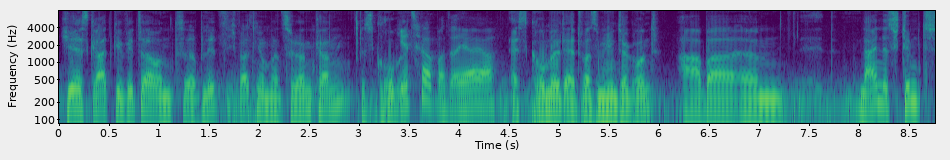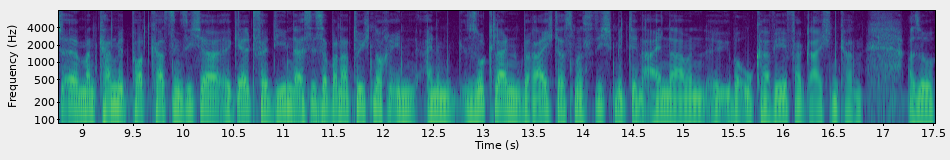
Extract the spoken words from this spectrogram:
hier ist gerade Gewitter und äh, Blitz. Ich weiß nicht, ob man es hören kann. Es Jetzt hört man es, ja, ja. Es grummelt etwas im Hintergrund. Aber ähm, nein, es stimmt, äh, man kann mit Podcasting sicher äh, Geld verdienen. Das ist aber natürlich noch in einem so kleinen Bereich, dass man es nicht mit den Einnahmen äh, über UKW vergleichen kann. Also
